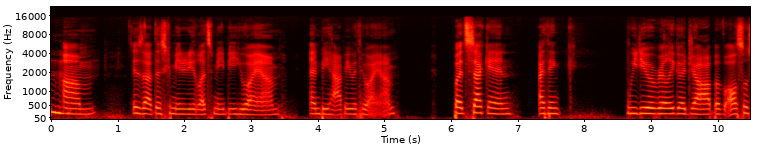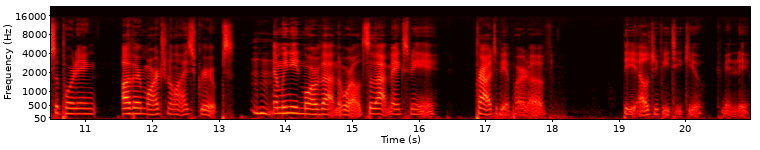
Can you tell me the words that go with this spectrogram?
Mhm. Um, is that this community lets me be who I am and be happy with who I am. But second, I think we do a really good job of also supporting other marginalized groups, Mhm. and we need more of that in the world. So that makes me proud to be a part of the LGBTQ community.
